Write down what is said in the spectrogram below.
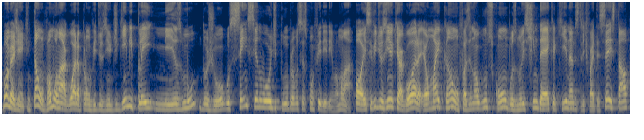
Bom, minha gente, então vamos lá agora para um videozinho de gameplay mesmo do jogo, sem ser no World Tour para vocês conferirem. Vamos lá. Ó, esse videozinho aqui agora é o Maicão fazendo alguns combos no Steam Deck aqui, né, do Street Fighter 6 e tal.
